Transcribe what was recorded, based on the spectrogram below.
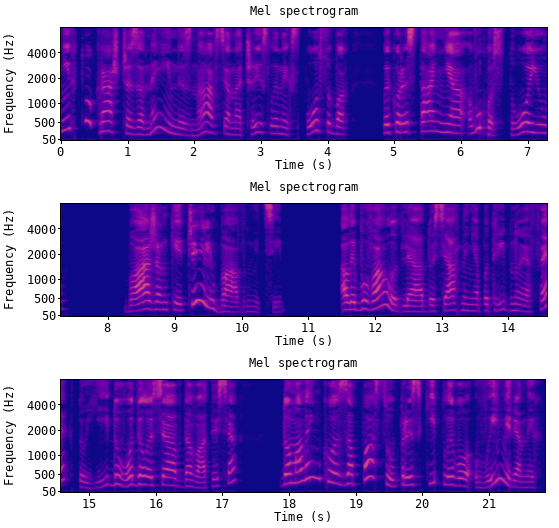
Ніхто краще за неї не знався на численних способах використання вухостою, бажанки чи любавниці. Але, бувало, для досягнення потрібного ефекту їй доводилося вдаватися до маленького запасу прискіпливо виміряних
